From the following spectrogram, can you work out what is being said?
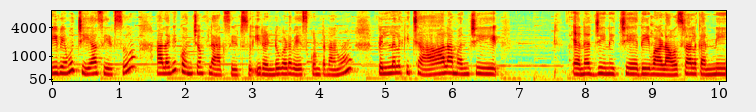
ఇవేమో చియా సీడ్స్ అలాగే కొంచెం ఫ్లాక్ సీడ్స్ ఈ రెండు కూడా వేసుకుంటున్నాను. పిల్లలకి చాలా మంచి ఎనర్జీని ఇచ్చేది వాళ్ళ అవసరాలకు అన్నీ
